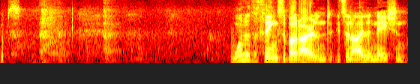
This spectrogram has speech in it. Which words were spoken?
Oops. One of the things about Ireland, it's an island nation,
